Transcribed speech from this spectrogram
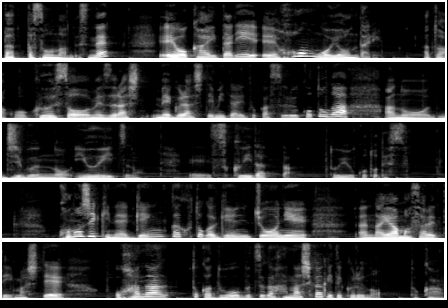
だったそうなんですね。絵を描いたり、えー本を読んだりあとはこう空想を巡らし巡らしてみたりとかすることがあの自分の唯一の、えー救いだったということです。この時期ね幻覚とか幻聴に悩まされていましてお花とか動物が話しかけてくるのとか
